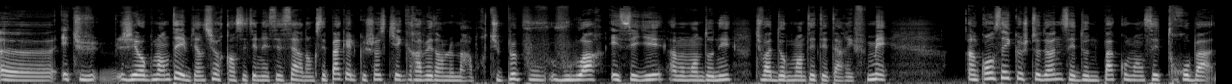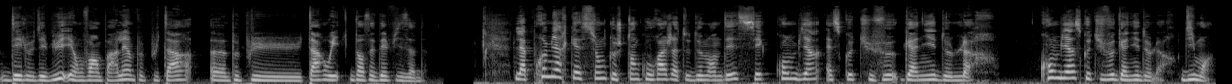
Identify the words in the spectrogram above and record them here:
Euh, et tu, j'ai augmenté bien sûr quand c'était nécessaire. Donc c'est pas quelque chose qui est gravé dans le marbre. Tu peux vouloir essayer à un moment donné, tu vois, d'augmenter tes tarifs. Mais un conseil que je te donne, c'est de ne pas commencer trop bas dès le début et on va en parler un peu plus tard, euh, un peu plus tard, oui, dans cet épisode. La première question que je t'encourage à te demander, c'est combien est-ce que tu veux gagner de l'heure? Combien est-ce que tu veux gagner de l'heure? Dis-moi.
